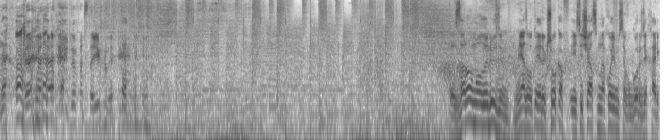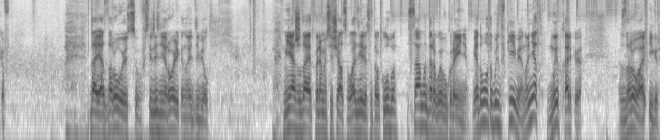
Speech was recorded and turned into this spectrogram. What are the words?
Ну, постою, да. Здорово, молодые люди! Меня зовут Эрик Шоков, и сейчас мы находимся в городе Харьков. Да, я здороваюсь в середине ролика, но я дебил. Меня ожидает прямо сейчас владелец этого клуба, самый дорогой в Украине. Я думал, это будет в Киеве, но нет, мы в Харькове. Здорово, Игорь.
